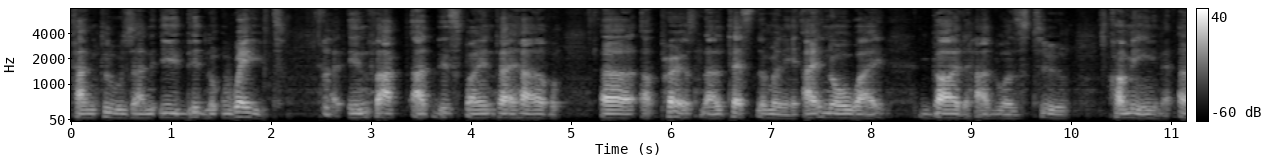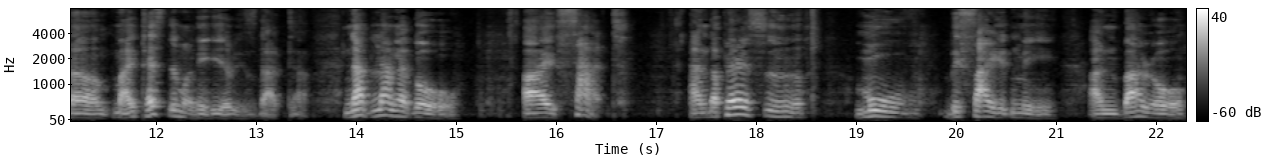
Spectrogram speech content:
conclusion. He didn't wait. In fact, at this point, I have uh, a personal testimony. I know why God had was to come in. Um, my testimony here is that uh, not long ago, I sat and the person moved beside me and borrowed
